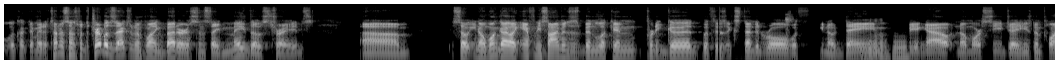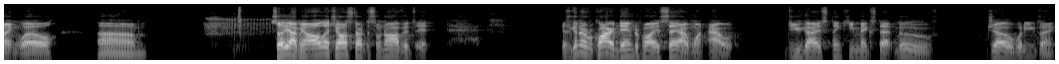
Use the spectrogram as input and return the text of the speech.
look like they made a ton of sense, but the Trailblazers have actually been playing better since they made those trades. Um, so you know, one guy like Anthony Simons has been looking pretty good with his extended role with you know Dame mm-hmm. being out, no more CJ. He's been playing well. Um, so yeah, I mean, I'll let y'all start this one off. It's it it's going to require Dame to probably say, "I want out." Do you guys think he makes that move? Joe, what do you think?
